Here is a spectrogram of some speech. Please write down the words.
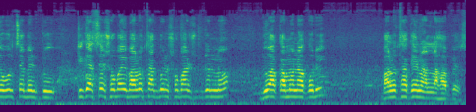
double seven two. ঠিক আছে, সবাই ভালো থাকবেন, সবার জন্য দোয়া কামনা করি। ভালো থাকেন, আল্লাহ হাফেজ।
